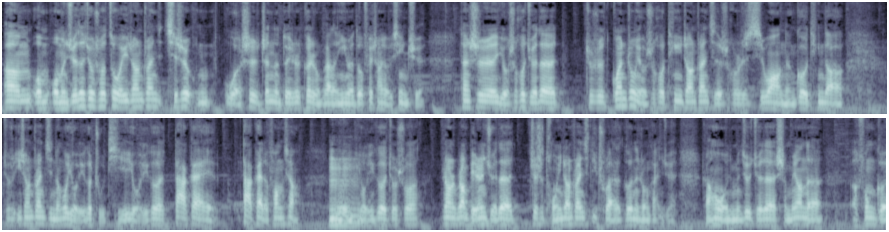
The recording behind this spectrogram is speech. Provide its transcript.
嗯，我们我们觉得就是说，作为一张专辑，其实嗯，我是真的对各种各样的音乐都非常有兴趣，但是有时候觉得，就是观众有时候听一张专辑的时候，是希望能够听到，就是一张专辑能够有一个主题，有一个大概大概的方向，嗯。有有一个就是说让让别人觉得这是同一张专辑里出来的歌那种感觉。然后我们就觉得什么样的呃风格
